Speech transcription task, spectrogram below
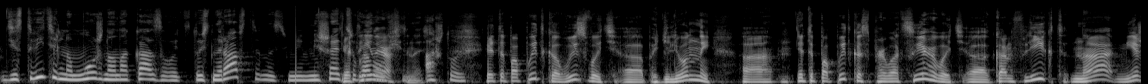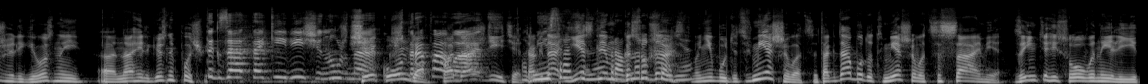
действительно можно наказывать, то есть нравственность м- мешать Это не нравственность. А что это? Это попытка вызвать а, определенный, а, это попытка спровоцировать а, конфликт на межрелигиозной, а, на религиозной почве. Так за такие вещи нужно Секунду, штрафовать. подождите. Тогда, если государство не будет вмешиваться, тогда будут вмешиваться сами заинтересованные лица.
